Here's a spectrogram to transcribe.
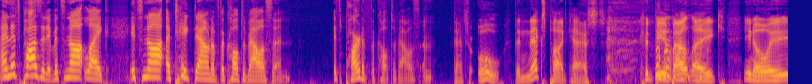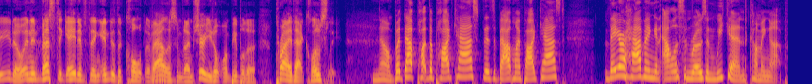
And it's positive. It's not like it's not a takedown of the cult of Alison. It's part of the cult of Alison. That's oh, the next podcast could be about like you know a, you know an investigative thing into the cult of Alison, but I'm sure you don't want people to pry that closely. No, but that po- the podcast that's about my podcast, they are having an Alison Rosen weekend coming up.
